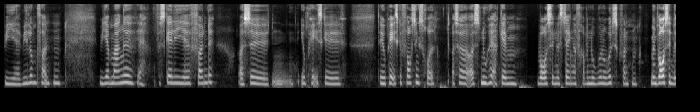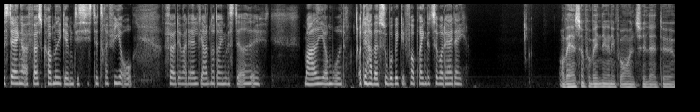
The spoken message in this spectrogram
via Vilumfonden, via mange ja, forskellige øh, fonde, også øh, den europæiske, det europæiske forskningsråd, og så også nu her gennem vores investeringer fra Novo Nordisk Fonden. Men vores investeringer er først kommet igennem de sidste 3-4 år. Før det var det alle de andre, der investerede øh, meget i området. Og det har været super vigtigt for at bringe det til, hvor det er i dag. Og hvad er så forventningerne i forhold til at øh,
